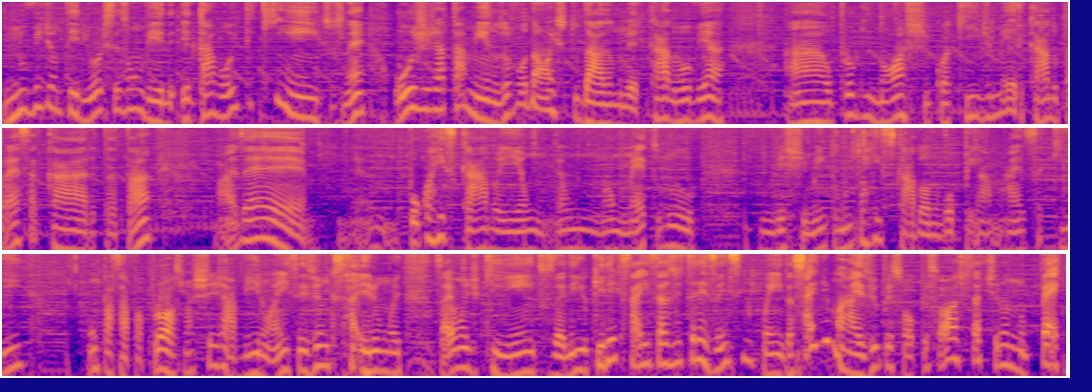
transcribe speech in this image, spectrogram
No vídeo anterior vocês vão ver, ele, ele tava 8,500, né? Hoje já tá menos. Eu vou dar uma estudada no mercado, vou ver a, a, o prognóstico aqui de mercado para essa carta, tá? Mas é, é, um pouco arriscado aí, é um, é um, é um método de investimento muito arriscado. Ó, não vou pegar mais aqui. Vamos passar para a próxima. Vocês já viram aí, vocês viram que saíram uma, saiu uma de 500 ali. Eu queria que saísse as de 350. Sai demais, viu, pessoal? O pessoal acho que tá tirando no pack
